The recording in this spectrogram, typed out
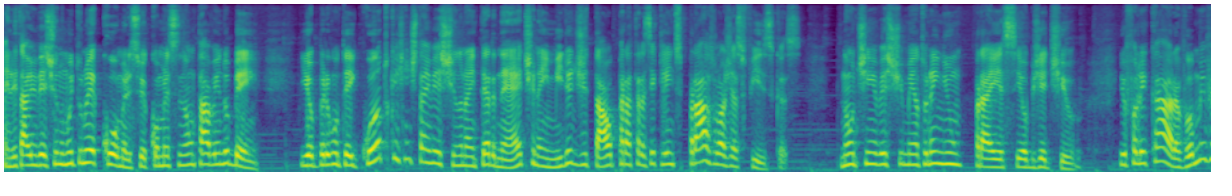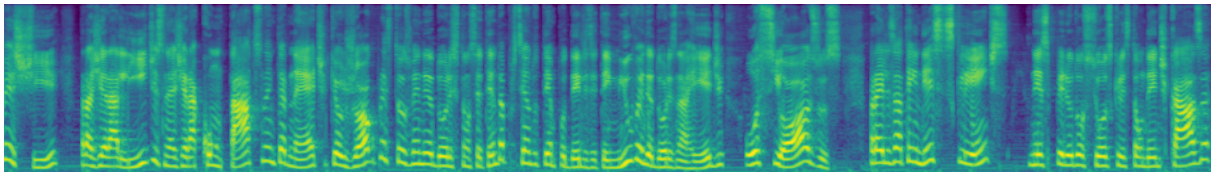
ele estava investindo muito no e-commerce, o e-commerce não estava indo bem. E eu perguntei quanto que a gente está investindo na internet, né, em mídia digital, para trazer clientes para as lojas físicas. Não tinha investimento nenhum para esse objetivo. E eu falei, cara, vamos investir para gerar leads, né? Gerar contatos na internet, que eu jogo para esses teus vendedores que estão 70% do tempo deles e tem mil vendedores na rede, ociosos, para eles atender esses clientes nesse período ocioso que eles estão dentro de casa,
